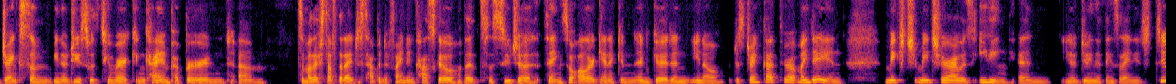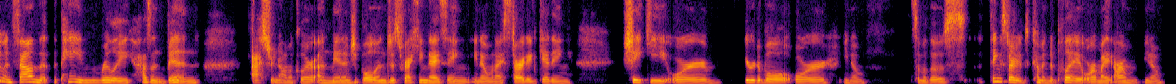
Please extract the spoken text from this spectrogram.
drank some, you know, juice with turmeric and cayenne pepper and um, some other stuff that I just happened to find in Costco. That's a suja thing, so all organic and, and good. And you know, just drank that throughout my day and make made sure I was eating and you know doing the things that I needed to do. And found that the pain really hasn't been astronomical or unmanageable. And just recognizing, you know, when I started getting shaky or irritable or you know some of those things started to come into play or my arm you know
